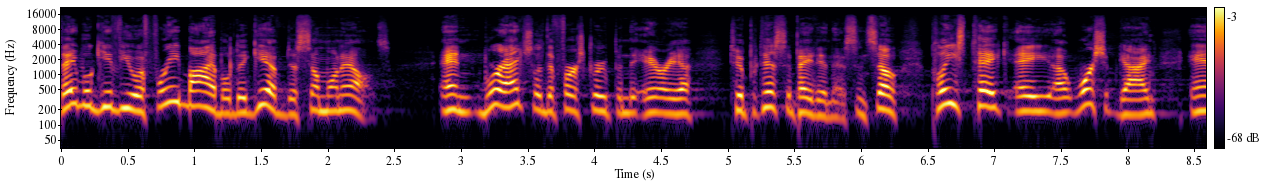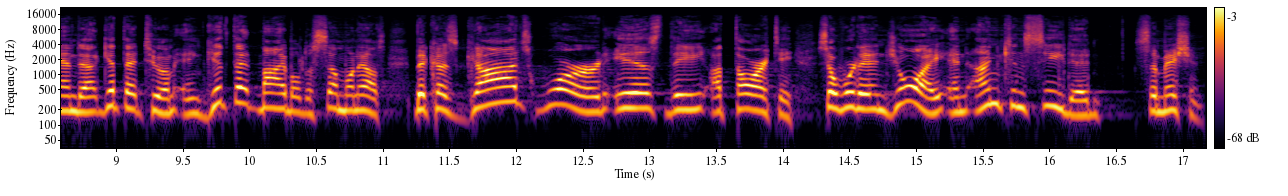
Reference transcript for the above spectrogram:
they will give you a free Bible to give to someone else. And we're actually the first group in the area to participate in this. And so please take a uh, worship guide and uh, get that to them and get that Bible to someone else because God's Word is the authority. So we're to enjoy an unconceited submission.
